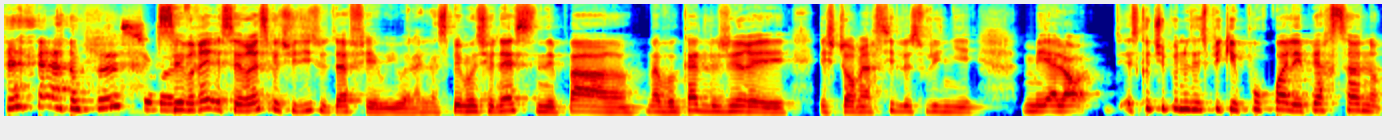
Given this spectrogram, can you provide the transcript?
un peu sur. C'est vrai, c'est vrai ce que tu dis tout à fait. Oui, voilà, l'aspect émotionnel, ce n'est pas un avocat de le gérer, et je te remercie de le souligner. Mais alors, est-ce que tu peux nous expliquer pourquoi les personnes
